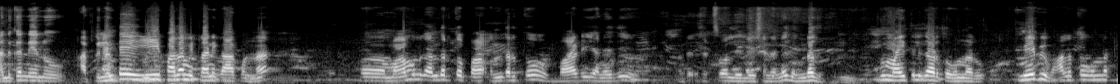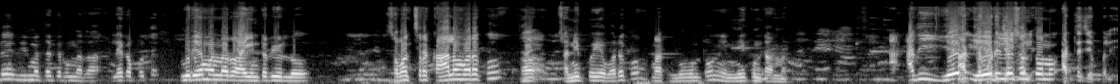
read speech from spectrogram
అందుకని నేను ఆ పిల్ల అంటే ఈ పదం ఇట్లాని కాకుండా మామూలుగా అందరితో అందరితో బాడీ అనేది అంటే సెక్సువల్ రిలేషన్ అనేది ఉండదు. ఇప్పుడు మైథిలి గారితో ఉన్నారు. మేబీ వాళ్ళతో ఉన్నట్లే వీళ్ళ దగ్గర ఉన్నారా? లేకపోతే మీరేమన్నారు ఆ ఇంటర్వ్యూలో? సంవత్సర కాలం వరకు చనిపోయే వరకు నాకు నువ్వు ఉంటావు నేను నీకుంటా అన్నారు. అది ఏ ఏ కూడా రిలేషన్ చెప్పాలి. తోనూ అట్లా చెప్పాలి.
